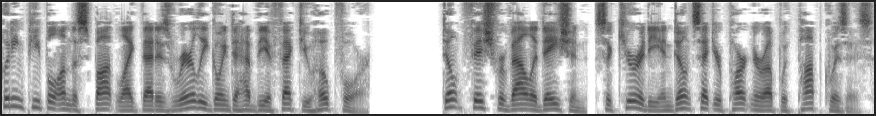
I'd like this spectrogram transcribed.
Putting people on the spot like that is rarely going to have the effect you hope for. Don't fish for validation, security and don't set your partner up with pop quizzes.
